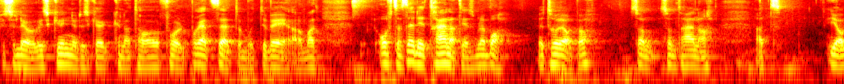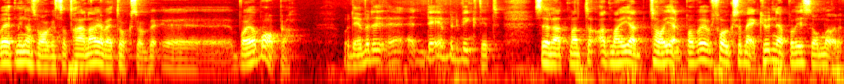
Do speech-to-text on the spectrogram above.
fysiologiskt kunnig, du ska kunna ta folk på rätt sätt och motivera dem. Oftast är det tränarteam som blir bra. Det tror jag på som, som tränare. Att jag vet mina svagheter som tränare, jag vet också eh, vad jag är bra på. Och det är, väl, eh, det är väl viktigt. Sen att man, att man tar hjälp av folk som är kunniga på vissa områden.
